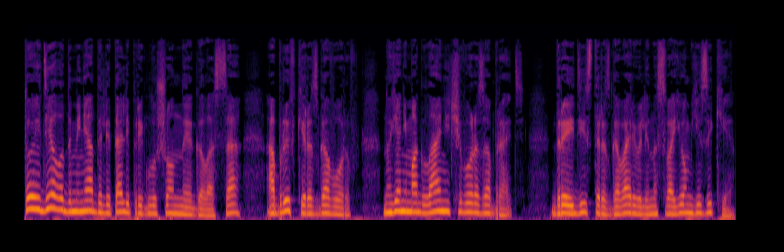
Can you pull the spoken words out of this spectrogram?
То и дело до меня долетали приглушенные голоса, обрывки разговоров, но я не могла ничего разобрать. Дроидисты разговаривали на своем языке.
